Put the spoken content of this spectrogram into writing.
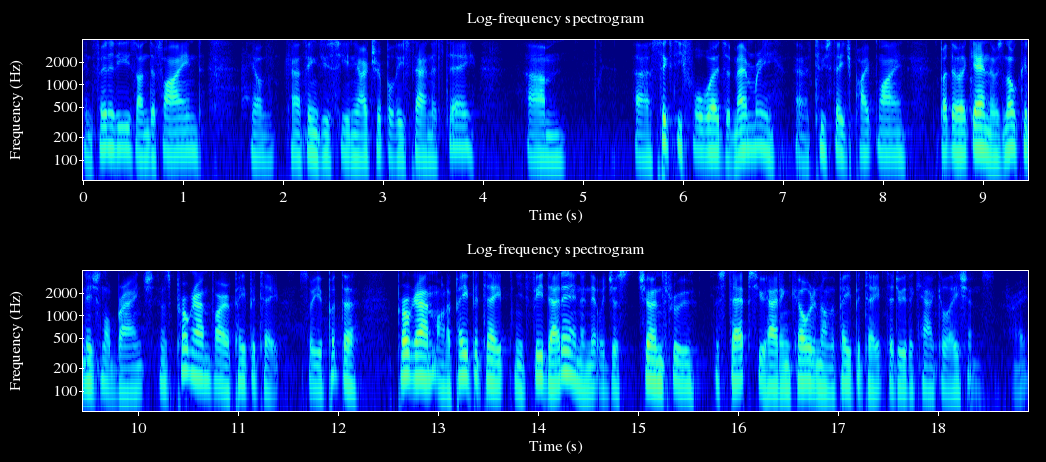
infinities, undefined, you know, kind of things you see in the IEEE standard today. Um, uh, 64 words of memory, and a two-stage pipeline. But there, again, there was no conditional branch. It was programmed via paper tape. So you put the program on a paper tape, and you'd feed that in, and it would just churn through the steps you had encoded on the paper tape to do the calculations, right?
